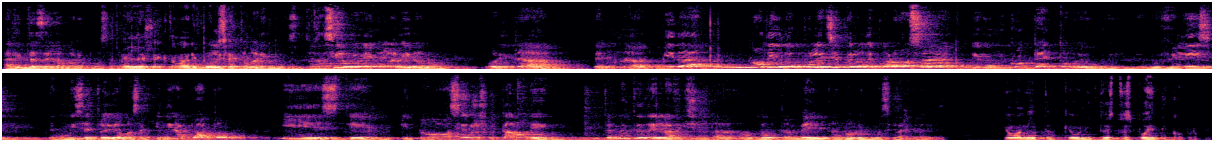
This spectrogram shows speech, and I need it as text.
alitas de la mariposa. ¿no? El efecto mariposa. El efecto mariposa. Entonces, así lo veo yo en la vida, ¿no? Ahorita tengo una vida, no digo de opulencia, pero decorosa, vivo muy contento, vivo muy, vivo muy feliz, tengo mi centro de idiomas aquí en Irapuato, y, este, y todo ha sido resultado de realmente de la afición a, a, un juego tan bello y tan noble como es el ajedrez. Qué bonito, qué bonito. Esto es poético, profe.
